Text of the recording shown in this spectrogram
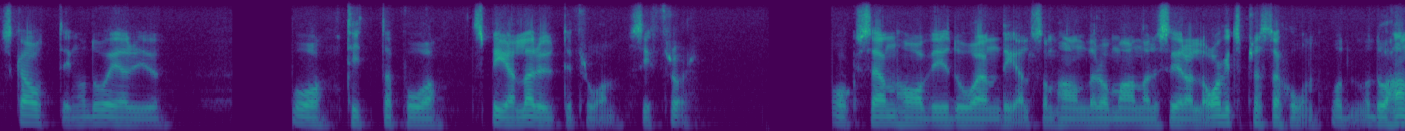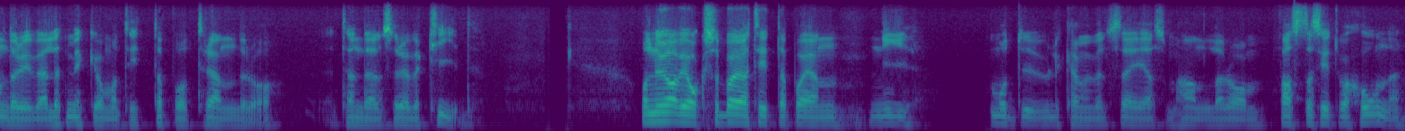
scouting och då är det ju att titta på spelare utifrån siffror. Och sen har vi då en del som handlar om att analysera lagets prestation och då handlar det väldigt mycket om att titta på trender och tendenser över tid. Och nu har vi också börjat titta på en ny modul kan vi väl säga som handlar om fasta situationer.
